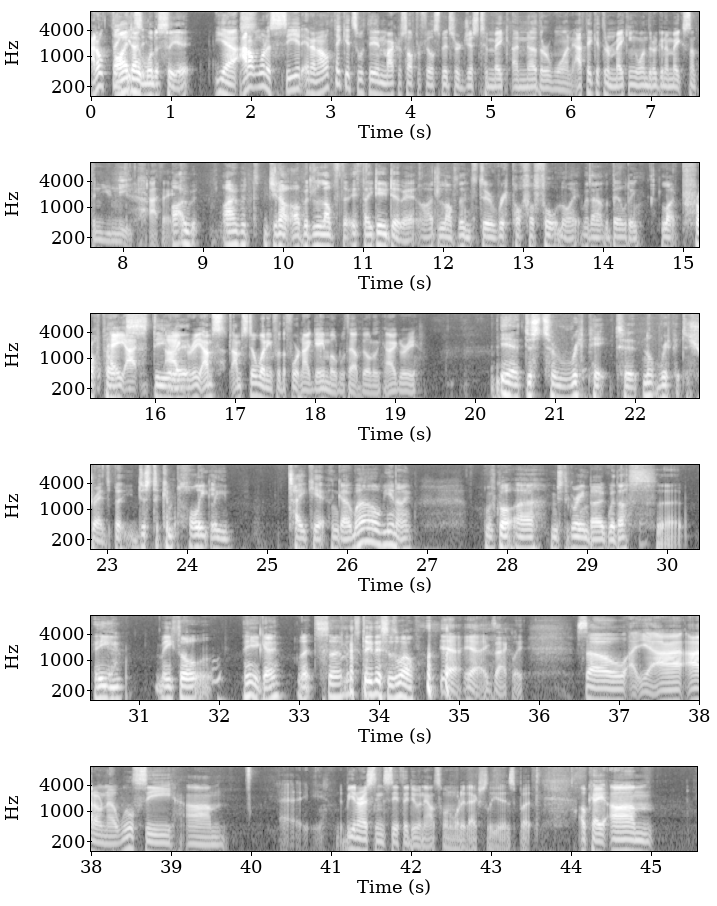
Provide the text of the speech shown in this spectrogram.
I don't think I don't want to see it. Yeah, I don't want to see it, and I don't think it's within Microsoft or Phil Spencer just to make another one. I think if they're making one, they're going to make something unique. I think. I would. I would. Do you know? I would love that if they do do it. I'd love them to do a rip off of Fortnite without the building, like proper hey, I, I agree. I'm I'm still waiting for the Fortnite game mode without building. I agree. Yeah, just to rip it to not rip it to shreds, but just to completely take it and go. Well, you know, we've got uh, Mr. Greenberg with us. Uh, he he thought, here you go. Let's uh, let's do this as well. yeah, yeah, exactly. So uh, yeah, I, I don't know. We'll see. Um, uh, it'd be interesting to see if they do announce one, what it actually is. But okay, um,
